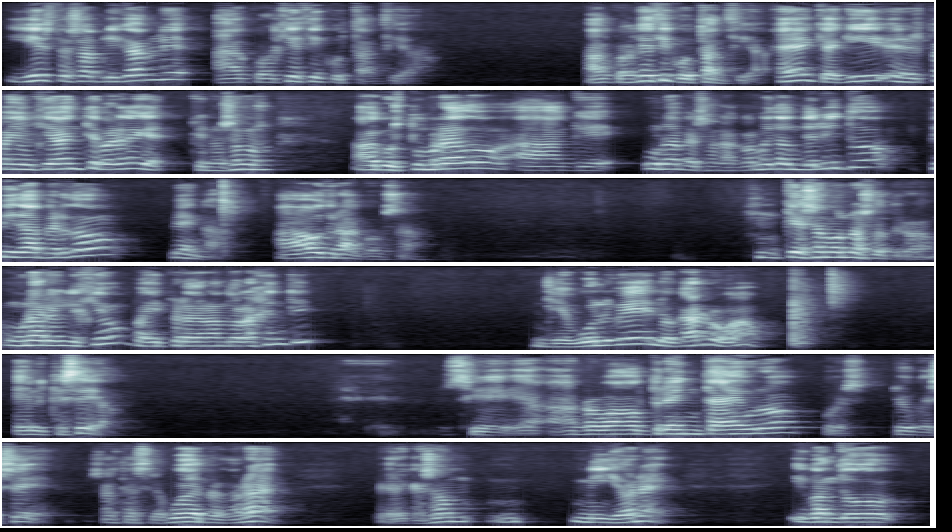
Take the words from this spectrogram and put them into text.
Y esto es aplicable a cualquier circunstancia. A cualquier circunstancia. ¿eh? Que aquí en España últimamente parece que, nos hemos acostumbrado a que una persona cometa un delito, pida perdón, venga, a otra cosa. ¿Qué somos nosotros? ¿Una religión ir perdonando a la gente? Devuelve lo que ha robado. El que sea. Si han robado 30 euros, pues yo qué sé, hasta se le puede perdonar, pero que son millones. Y cuando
